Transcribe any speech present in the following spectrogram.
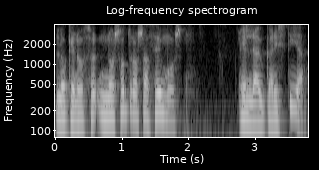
lo que nosotros hacemos en la Eucaristía,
